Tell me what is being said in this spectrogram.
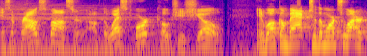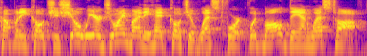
is a proud sponsor of the West Fork Coaches Show. And welcome back to the Mort's Water Company Coaches Show. We are joined by the head coach of West Fork football, Dan Westhoff.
